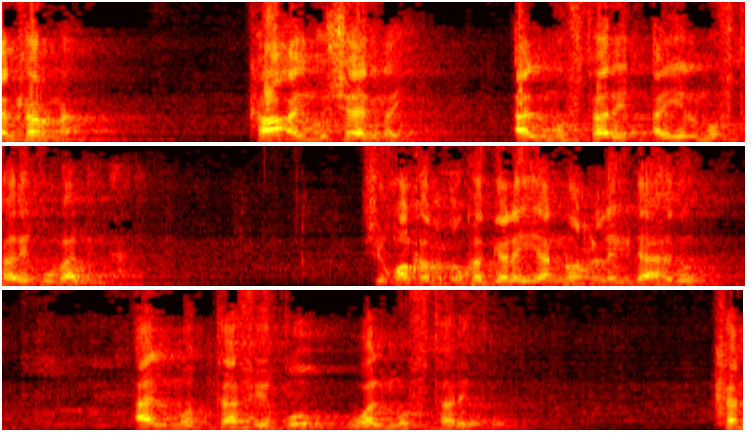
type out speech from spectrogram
dakarna kaa aynu sheegnay almuftariq ay almuftariqu baa la yidhahda shiku halkan wuxuu ka gelayaa nooc la yidhaahdo almuttafiqu waalmuftariqu kan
